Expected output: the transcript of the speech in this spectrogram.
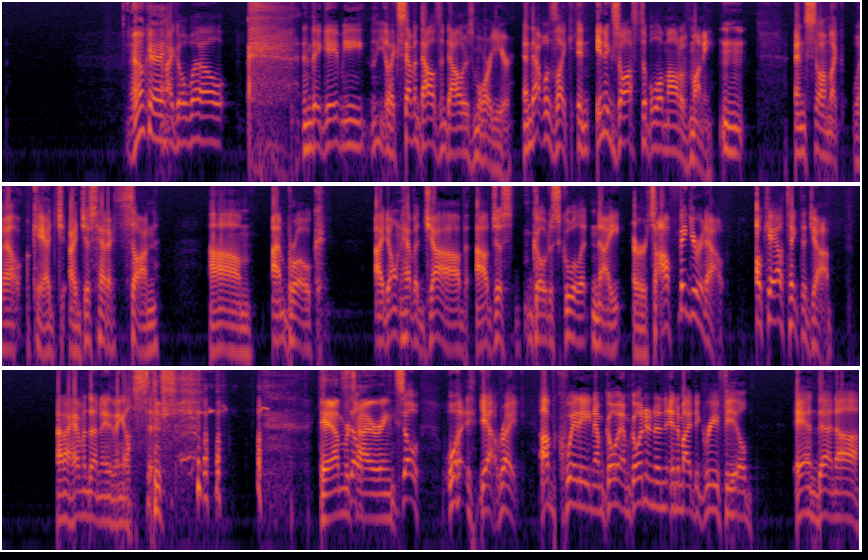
Okay. And I go, Well, and they gave me like $7,000 more a year. And that was like an inexhaustible amount of money. And so I'm like, Well, okay, I, j- I just had a son. Um, I'm broke. I don't have a job. I'll just go to school at night or so I'll figure it out. Okay, I'll take the job. And I haven't done anything else since. yeah, I'm So- retiring. So, what? Yeah, right. I'm quitting. I'm going. I'm going into, into my degree field, and then uh,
